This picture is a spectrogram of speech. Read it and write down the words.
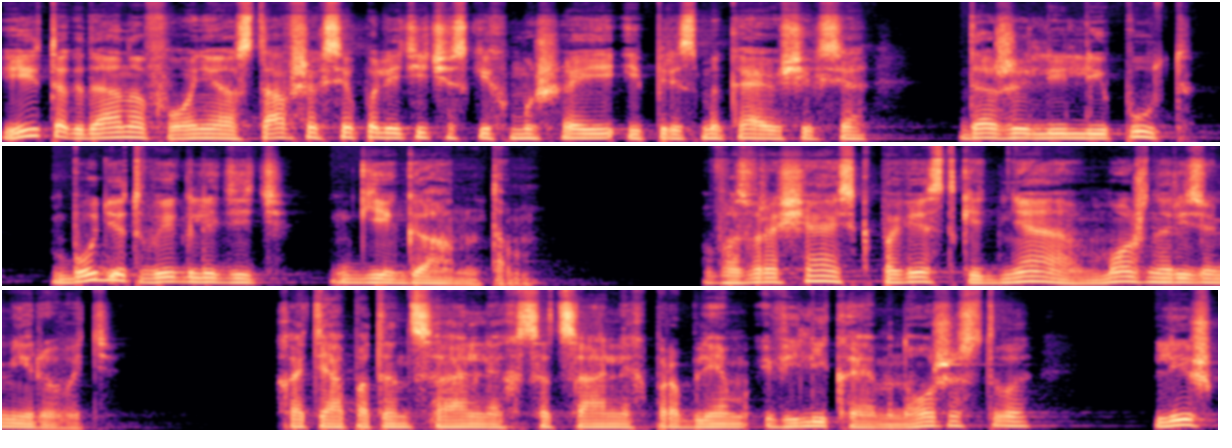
и тогда на фоне оставшихся политических мышей и пересмыкающихся даже лилипут будет выглядеть гигантом. Возвращаясь к повестке дня, можно резюмировать. Хотя потенциальных социальных проблем великое множество, лишь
